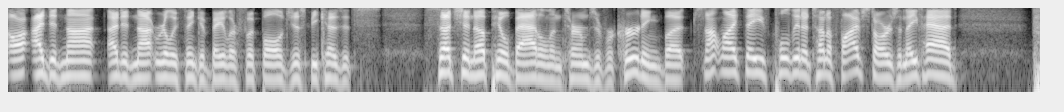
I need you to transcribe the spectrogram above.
I did not I did not really think of Baylor football just because it's such an uphill battle in terms of recruiting, but it's not like they've pulled in a ton of five stars and they've had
